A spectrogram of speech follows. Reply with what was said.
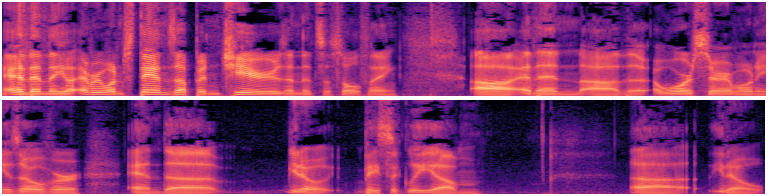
And then they, everyone stands up and cheers, and it's this whole thing. Uh, and then uh, the award ceremony is over, and uh, you know, basically, um, uh, you know,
